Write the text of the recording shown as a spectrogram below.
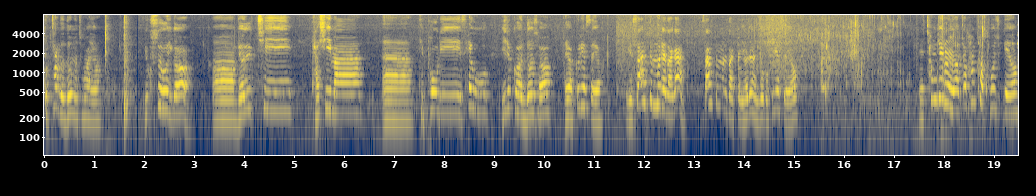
곱창도 넣으면 좋아요. 육수 이거 어, 멸치, 다시마, 아, 디포리, 새우 이렇게 넣어서 내가 끓였어요. 이게 쌀뜨물에다가 쌀뜨물에다가 열을 넣고 끓였어요. 네, 청주를 요 좀 한 컵 부어줄게요.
